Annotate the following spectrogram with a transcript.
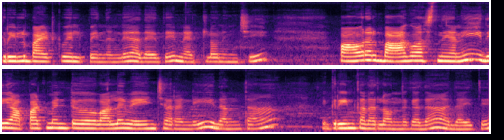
గ్రిల్ బయటకు వెళ్ళిపోయిందండి. అదైతే నెట్లో నుంచి. పావురాలు బాగా వస్తున్నాయని ఇది అపార్ట్మెంట్ వాళ్ళే వేయించారండి. ఇదంతా గ్రీన్ కలర్లో ఉంది కదా అదైతే.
